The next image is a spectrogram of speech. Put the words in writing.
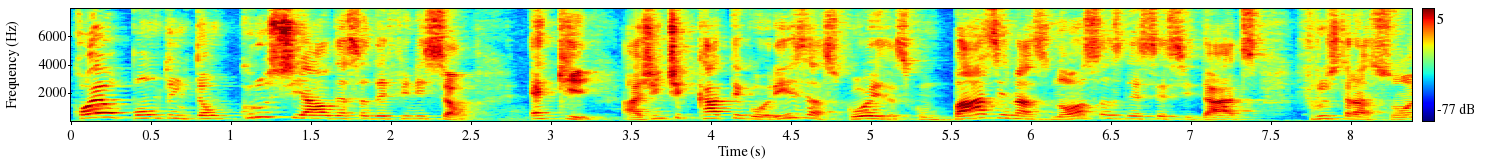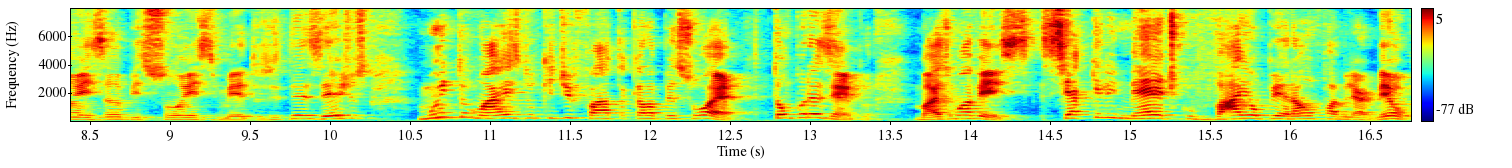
qual é o ponto então crucial dessa definição? É que a gente categoriza as coisas com base nas nossas necessidades, frustrações, ambições, medos e desejos, muito mais do que de fato aquela pessoa é. Então, por exemplo, mais uma vez, se aquele médico vai operar um familiar meu,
